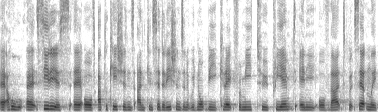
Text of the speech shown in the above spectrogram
uh, a whole uh, series uh, of applications and considerations and it would not be correct for me to preempt any of that but certainly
